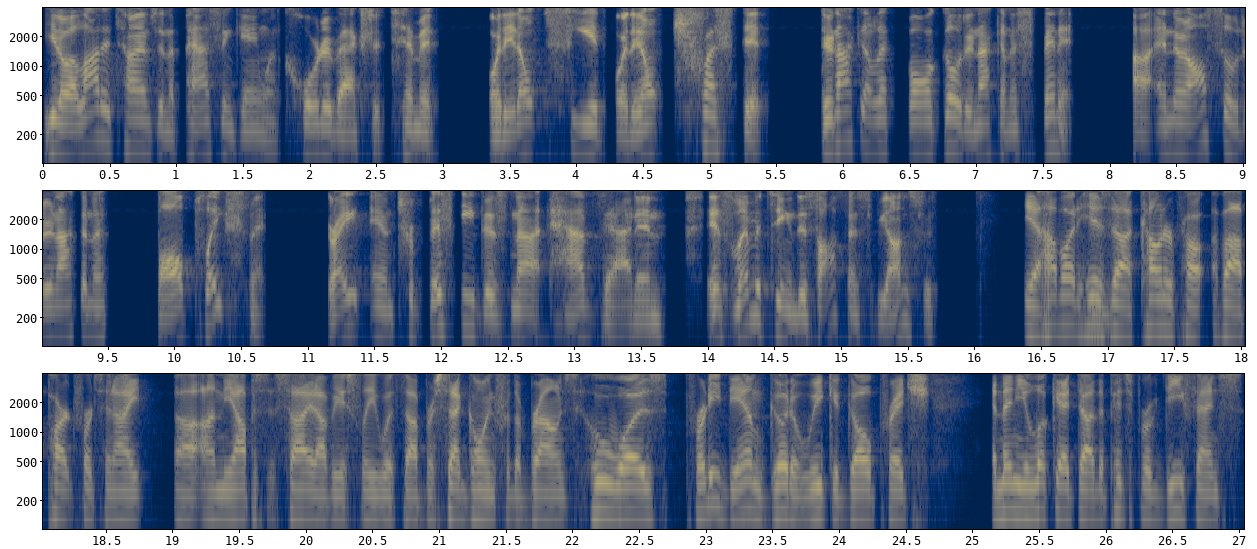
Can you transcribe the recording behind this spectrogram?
you know, a lot of times in the passing game when quarterbacks are timid or they don't see it or they don't trust it, they're not going to let the ball go. They're not going to spin it. Uh, and then also, they're not going to ball placement, right? And Trubisky does not have that, and it's limiting this offense. To be honest with you. Yeah. How about his hmm. uh, counterpart uh, for tonight? Uh, on the opposite side, obviously, with uh, Brissett going for the Browns, who was pretty damn good a week ago, Pritch. And then you look at uh, the Pittsburgh defense,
